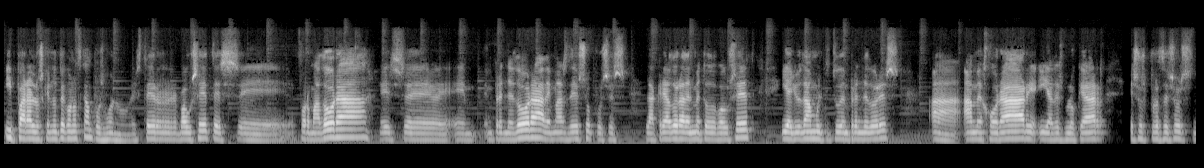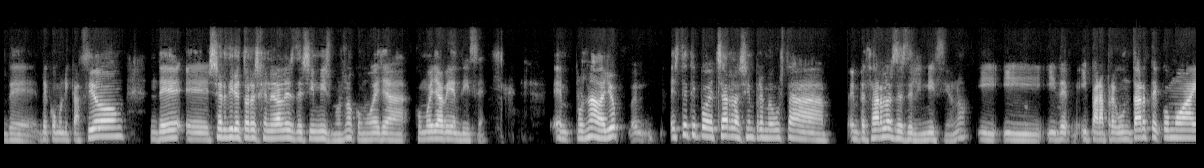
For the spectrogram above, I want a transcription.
Y para los que no te conozcan, pues bueno, Esther Bauset es eh, formadora, es eh, em, emprendedora, además de eso, pues es la creadora del método Bauset y ayuda a multitud de emprendedores a, mejorar y a desbloquear esos procesos de, comunicación, de eh, ser directores generales de sí mismos, ¿no? Como ella, como ella bien dice. Em, pues nada, yo, em, este tipo de charlas siempre me gusta empezarlas desde el inicio, ¿no? Y, para preguntarte cómo, ha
